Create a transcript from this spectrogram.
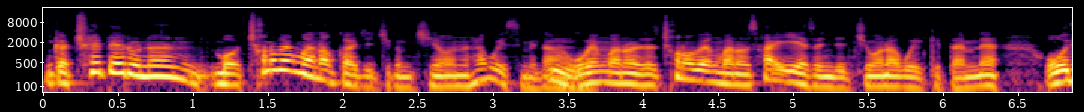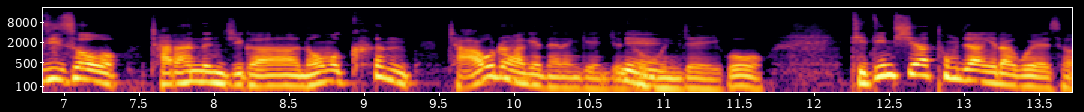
그러니까 최대로는 뭐 1,500만 원까지 지금 지원을 하고 있습니다. 음. 500만 원에서 1,500만 원 사이에서 이제 지원하고 있기 때문에 어디서 자랐는지가 너무 큰 좌우를 하게 되는 게 이제 네. 또 문제이고 디딤시아 통장이라고 해서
